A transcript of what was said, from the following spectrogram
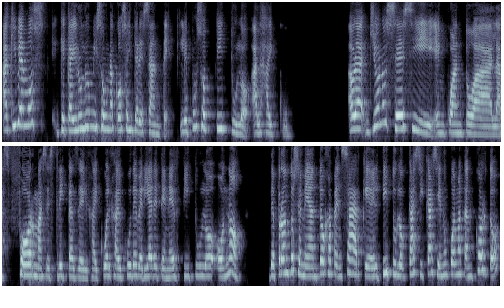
Aquí vemos que Cairulium hizo una cosa interesante. Le puso título al haiku. Ahora, yo no sé si en cuanto a las formas estrictas del haiku, el haiku debería de tener título o no. De pronto se me antoja pensar que el título casi, casi en un poema tan corto,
